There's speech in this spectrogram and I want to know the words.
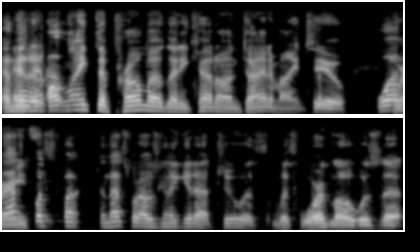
And, And, then, I like the promo that he cut on Dynamite too. well, that's he's- what's fun, and that's what I was going to get at too with with Wardlow was that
